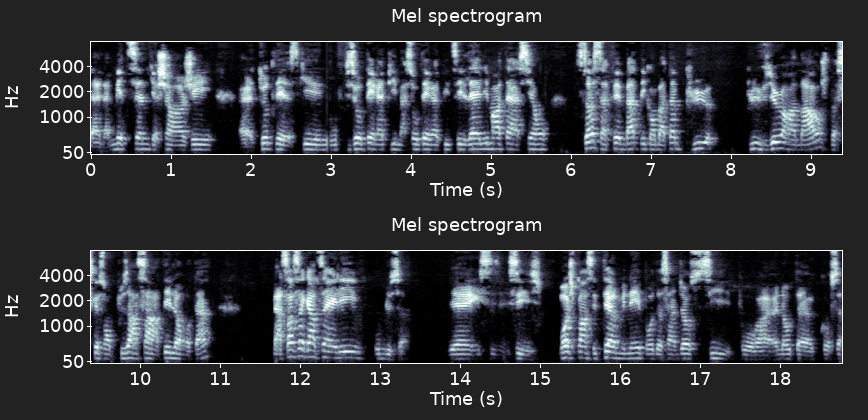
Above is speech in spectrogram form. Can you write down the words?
la, médecine qui a changé. euh, tout les, ce qui est une physiothérapie, massothérapie, l'alimentation. Ça, ça fait battre des combattants plus, plus vieux en âge parce qu'ils sont plus en santé longtemps. Mais à 155 livres, oublie ça. C'est, moi, je pense que c'est terminé pour Dos Anjos aussi pour une autre course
